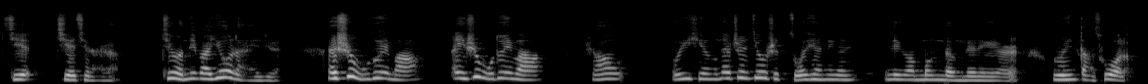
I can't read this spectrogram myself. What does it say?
接接起来了。结果那边又来一句：“哎，是吴队吗？哎，是吴队吗？”然后我一听，那这就是昨天那个那个懵登的那个人。我说你打错了。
